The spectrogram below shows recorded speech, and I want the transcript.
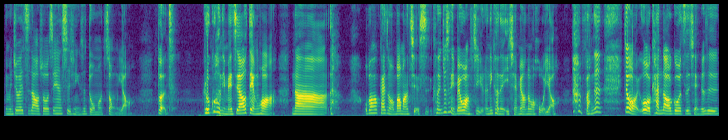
你们就会知道说这件事情是多么重要。But 如果你没接到电话，那 我不知道该怎么帮忙解释，可能就是你被忘记了，你可能以前没有那么火药。反正就我我有看到过之前就是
